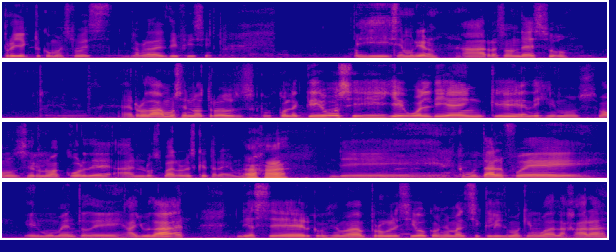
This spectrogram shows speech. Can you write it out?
proyecto como esto es, la verdad, es difícil. Y se murieron. A razón de eso, rodábamos en otros colectivos y llegó el día en que dijimos, vamos a hacer uno acorde a los valores que traemos. Ajá. De, como tal, fue el momento de ayudar, de hacer, ¿cómo se llama?, progresivo, como se llama el ciclismo aquí en Guadalajara,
